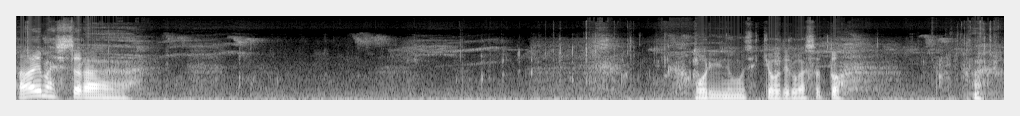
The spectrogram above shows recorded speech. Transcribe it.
아이 맛있어라 머리 이놈의 새끼 어디로 갔어 또 어.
